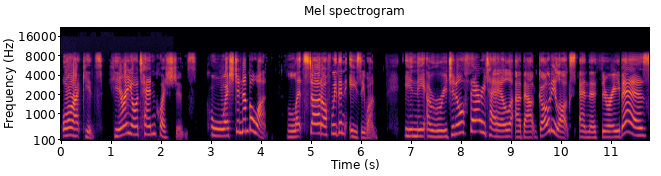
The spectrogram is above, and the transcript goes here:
All right, kids, here are your 10 questions. Question number one. Let's start off with an easy one. In the original fairy tale about Goldilocks and the three bears,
